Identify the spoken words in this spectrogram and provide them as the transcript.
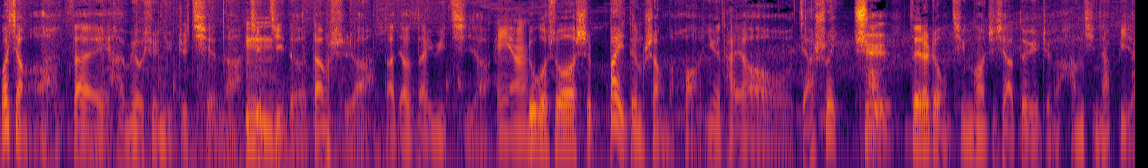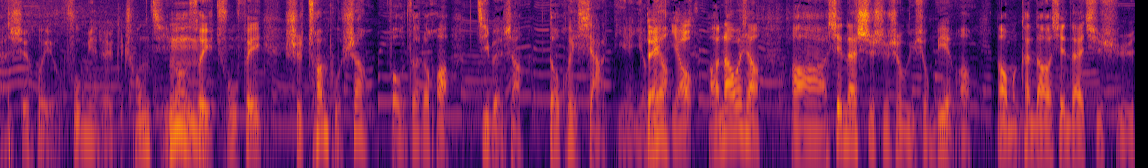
我想啊，在还没有选举之前呢、啊，记不记得当时啊，大家都在预期啊，哎呀，如果说是拜登上的话，因为他要加税，是，在这种情况之下，对于整个行情，它必然是会有负面的一个冲击哦。所以，除非是川普上，否则的话，基本上都会下跌，有没有？有。好，那我想啊、呃，现在事实胜于雄辩哦。那我们看到现在其实，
